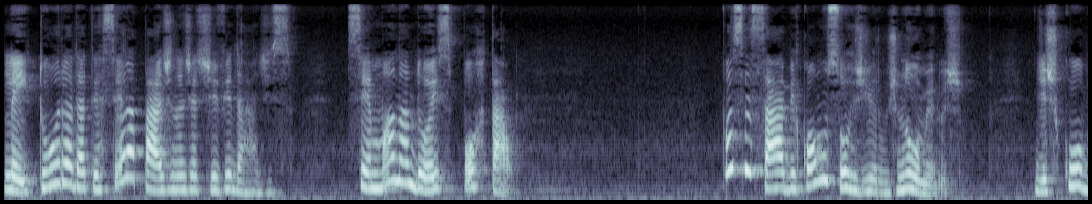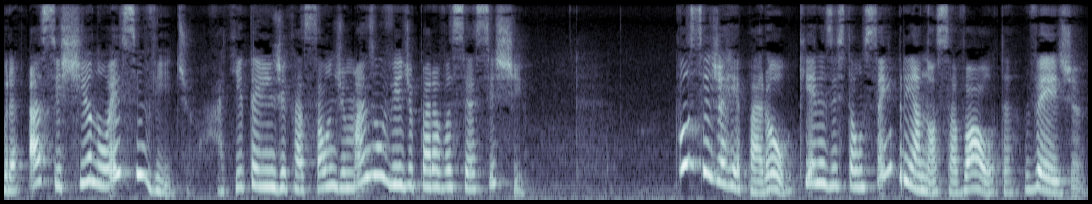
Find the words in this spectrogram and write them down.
Leitura da terceira página de atividades. Semana 2, Portal. Você sabe como surgiram os números? Descubra assistindo esse vídeo. Aqui tem indicação de mais um vídeo para você assistir. Você já reparou que eles estão sempre à nossa volta? Veja.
